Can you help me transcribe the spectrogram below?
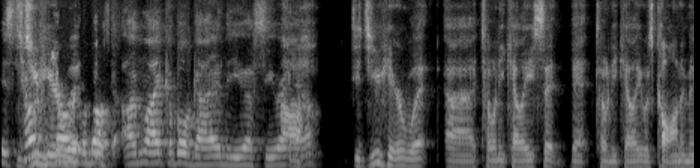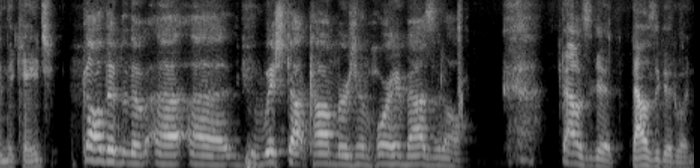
Is Did Tony Kelly what- the most unlikable guy in the UFC right Oh, now? Did you hear what uh, Tony Kelly said that Tony Kelly was calling him in the cage? Called him the uh, uh, the Wish.com version of Jorge Masvidal. That was good. That was a good one.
